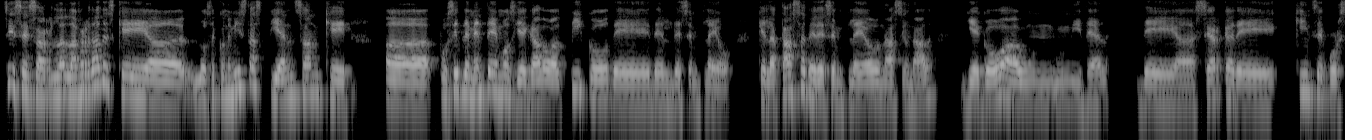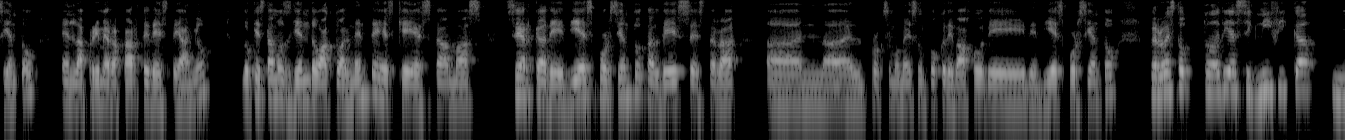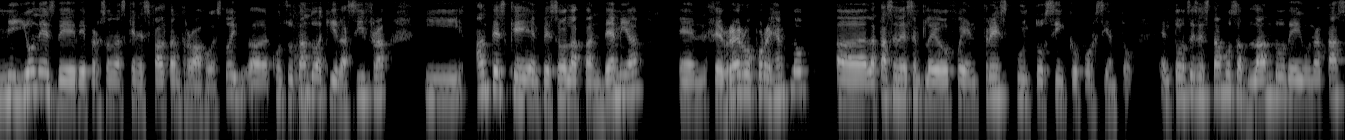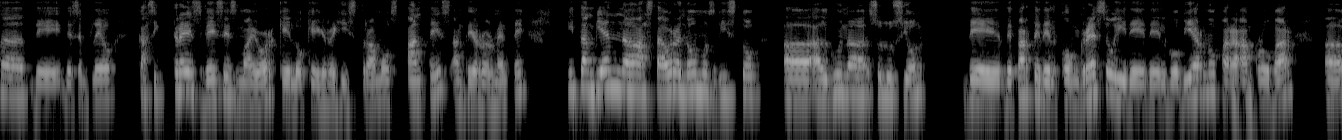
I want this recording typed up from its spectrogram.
Sí, César, la, verdad es que ah, los economistas piensan que ah, posiblemente hemos llegado al pico del desempleo, que la tasa de desempleo nacional llegó a un, nivel de ah, cerca de 15% en la primera parte de este año. Lo que estamos viendo actualmente es que está más cerca de 10%, tal vez estará ah, en el próximo mes un poco debajo de, de 10%, pero esto todavía significa millones de, de, personas quienes faltan trabajo. Estoy ah, consultando aquí la cifra y antes que empezó la pandemia, en febrero, por ejemplo, ah, la tasa de desempleo fue en 3.5%. Entonces estamos hablando de una tasa de desempleo casi tres veces mayor que lo que registramos antes, anteriormente. Y también ah, hasta ahora no hemos visto ah, alguna solución de, parte del Congreso y del gobierno para aprobar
